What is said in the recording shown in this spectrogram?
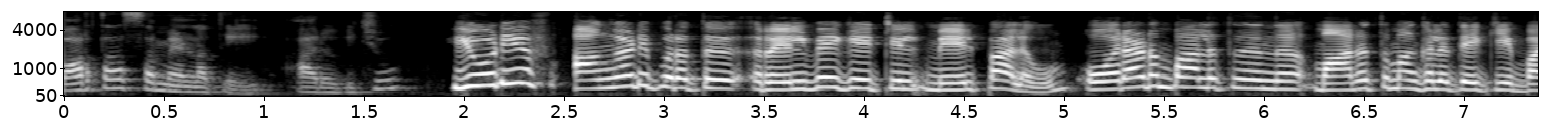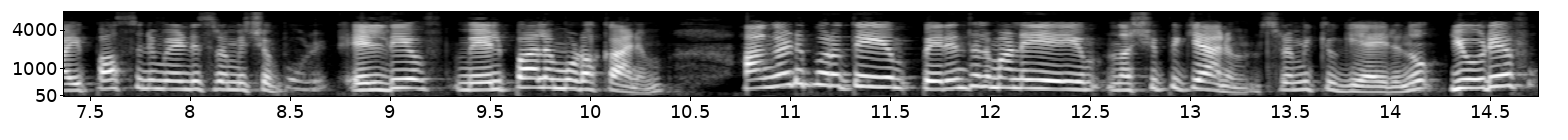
വാർത്താ സമ്മേളനത്തിൽ ആരോപിച്ചു. യു ഡി എഫ് അങ്ങാടിപ്പുറത്ത് റെയിൽവേ ഗേറ്റിൽ മേൽപ്പാലവും ഓരാടം പാലത്ത് നിന്ന് മാനത്തുമംഗലത്തേക്ക് ബൈപ്പാസിനു വേണ്ടി ശ്രമിച്ചപ്പോൾ എൽ ഡി എഫ് മേൽപ്പാലം മുടക്കാനും അങ്ങാടിപ്പുറത്തെയും പെരിന്തൽമണ്ണയെയും നശിപ്പിക്കാനും ശ്രമിക്കുകയായിരുന്നു. യു ഡി എഫ്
